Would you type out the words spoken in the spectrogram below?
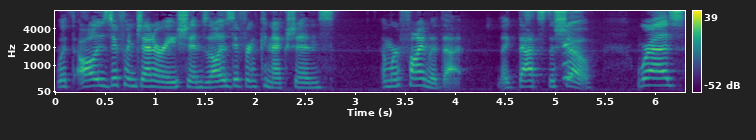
with all these different generations, all these different connections, and we're fine with that. Like, that's the show. Whereas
